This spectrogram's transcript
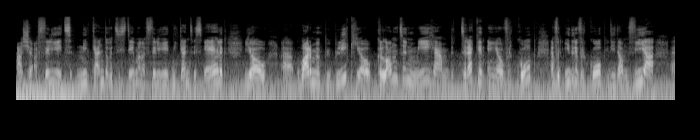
als je affiliate niet kent of het systeem van affiliate niet kent, is eigenlijk jouw uh, warme publiek, jouw klanten mee gaan betrekken in jouw verkoop. En voor iedere verkoop die dan via uh,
